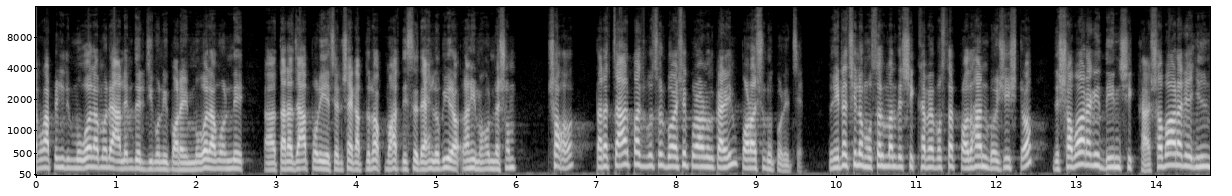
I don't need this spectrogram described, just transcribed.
এবং আপনি যদি মুঘল আমলে আলেমদের জীবনী পড়েন, মুঘল আমলে তারা যা পড়িয়েছেন, শেখ আব্দুল হক মাহাদিসে দেহলবি রাহিমহল্লা সহ তারা চার পাঁচ বছর বয়সে কোরআনুল কারিম পড়া শুরু করেছে। তো এটা ছিল মুসলমানদের শিক্ষা ব্যবস্থার প্রধান বৈশিষ্ট্য যে সবার আগে দিন শিক্ষা, সবার আগে ইলম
